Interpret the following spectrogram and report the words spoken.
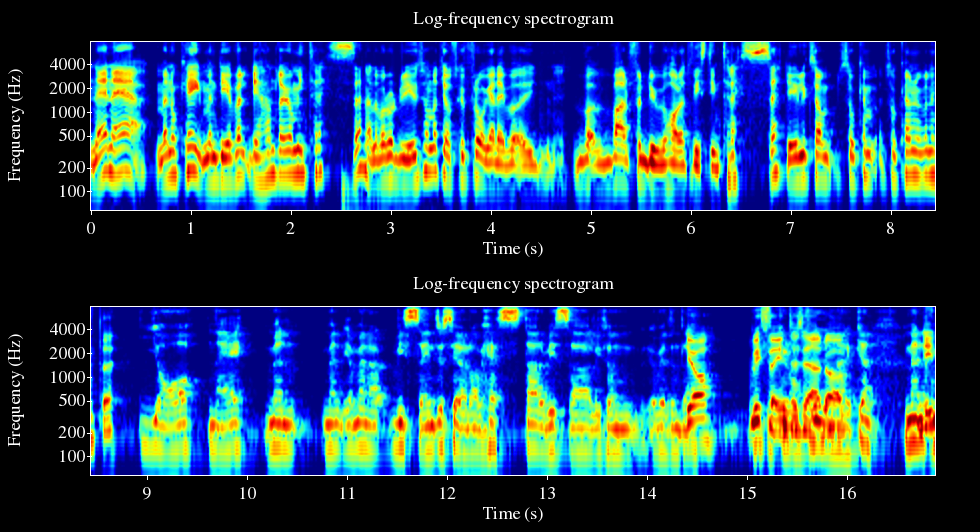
Nej, nej, men okej, men det, är väl, det handlar ju om intressen, eller vadå? Det är ju som att jag skulle fråga dig va- va- varför du har ett visst intresse. Det är ju liksom, så kan, så kan du väl inte... Ja, nej, men, men jag menar vissa är intresserade av hästar, vissa liksom, jag vet inte. Ja, vissa är intresserade av... frimärken. Men, Det är inte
